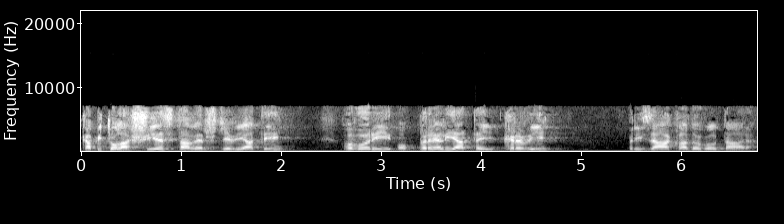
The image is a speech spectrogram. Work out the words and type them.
Kapitola 6, verš 9 hovorí o preliatej krvi pri základoch oltára.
